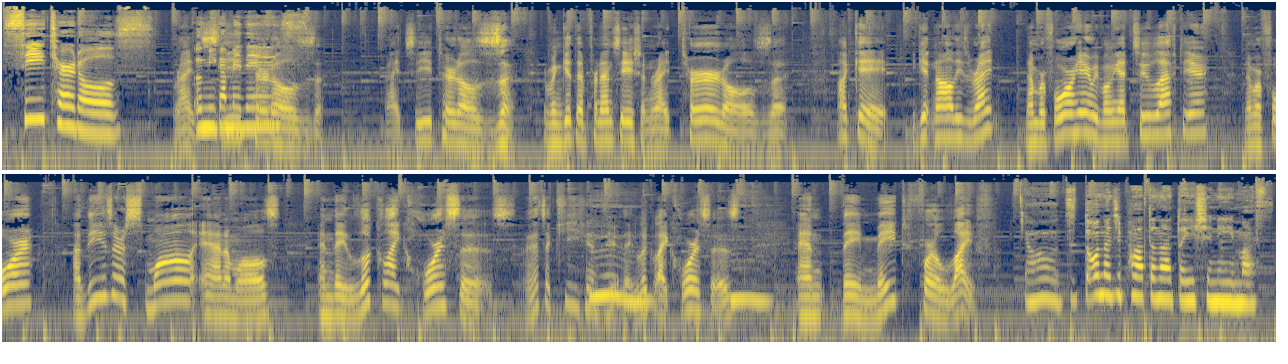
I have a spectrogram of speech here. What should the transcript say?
sea turtles. Right, Umigame sea turtles. Right, sea turtles. Everyone get that pronunciation right. Turtles. Okay, you getting all these right? Number four here, we've only got two left here. Number four, uh, these are small animals and they look like horses. That's a key hint here. They look mm. like horses mm. and they mate for life. Oh, ずっと同じパートナーと一緒にいます。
